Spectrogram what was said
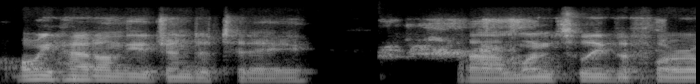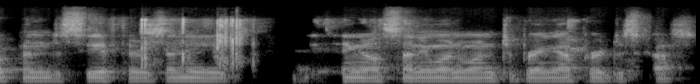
all we had on the agenda today. Um, wanted to leave the floor open to see if there's any anything else anyone wanted to bring up or discuss.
